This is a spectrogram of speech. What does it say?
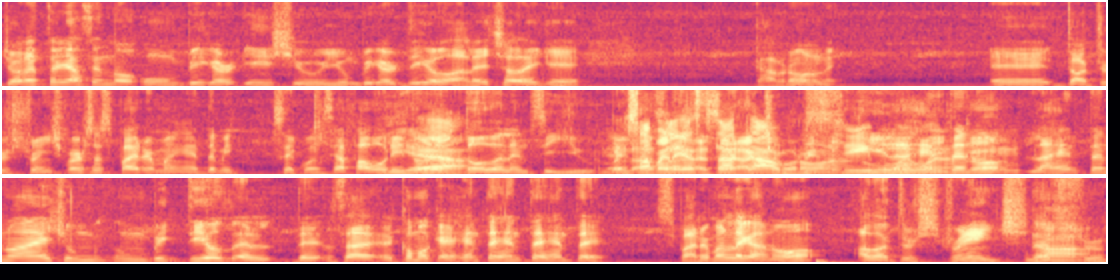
yo le estoy haciendo un bigger issue y un bigger deal al hecho de que, cabrones, eh, Doctor Strange vs. Spider-Man es de mis secuencias favoritas Yeah. de todo el MCU. Esa pelea está cabrona. Sí, Y la gente, no, la gente no ha hecho un, un big deal del, de, o sea, es como que gente, gente, gente. Spider-Man le ganó a Doctor Strange. That's Ah. true.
